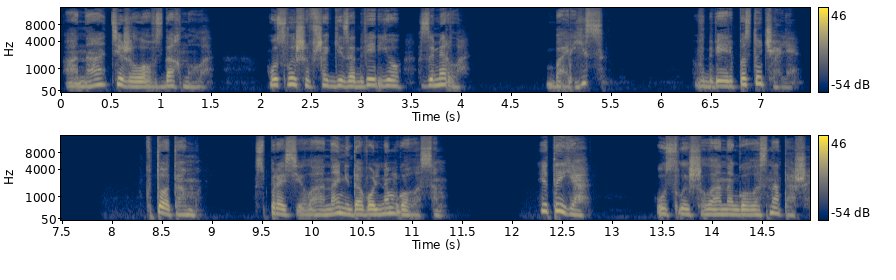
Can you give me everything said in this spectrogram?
Она тяжело вздохнула. Услышав шаги за дверью, замерла. «Борис?» В дверь постучали. «Кто там?» — спросила она недовольным голосом. «Это я», Услышала она голос Наташи.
